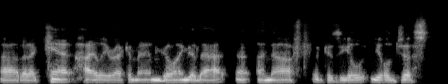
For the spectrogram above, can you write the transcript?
uh, that I can't highly recommend going to that uh, enough because you'll you'll just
